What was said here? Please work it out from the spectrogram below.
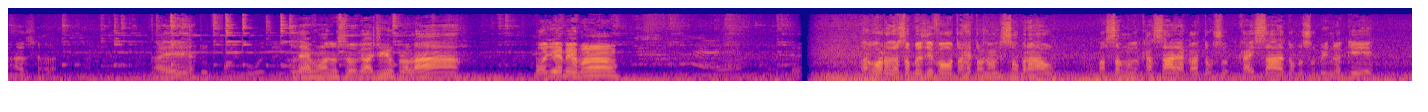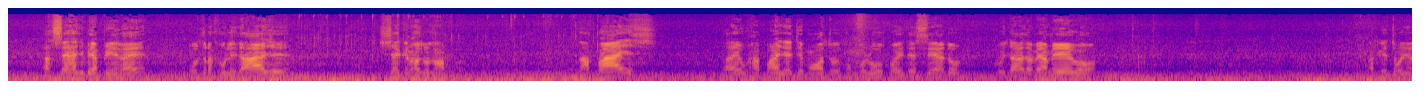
Ah, ver. Tá aí, levando o seu gadinho pra lá. Bom dia, meu irmão. Agora nós estamos de volta, retornando de Sobral. Passamos no Caçara, agora estamos, Caiçara, estamos subindo aqui a Serra de Biapina, hein? Com tranquilidade. Chegando na, na paz. Aí o rapaz aí de moto como louco aí descendo. Cuidado, meu amigo. Aqui tô indo.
